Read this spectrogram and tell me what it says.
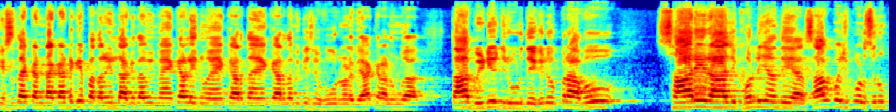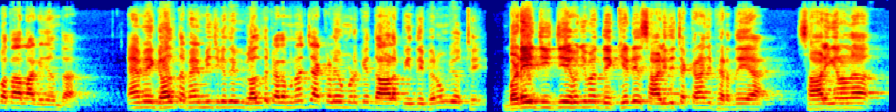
ਕਿਸੇ ਦਾ ਕੰਡਾ ਕੱਢ ਕੇ ਪਤਾ ਨਹੀਂ ਲੱਗਦਾ ਵੀ ਮੈਂ ਘਰ ਵਾਲੇ ਨੂੰ ਐਂ ਕਰਦਾ ਐਂ ਕਰਦਾ ਵੀ ਕਿਸੇ ਹੋਰ ਨਾਲ ਵਿਆਹ ਕਰਾ ਲੂੰਗਾ, ਤਾਂ ਵੀਡੀਓ ਜ਼ਰੂਰ ਦੇਖ ਲਿਓ ਭਰਾਵੋ। ਸਾਰੇ ਰਾਜ ਖੁੱਲ ਜਾਂਦੇ ਆ, ਸਭ ਕੁਝ ਪੁਲਿਸ ਨੂੰ ਪਤਾ ਲੱਗ ਜਾਂਦਾ। ਐਵੇਂ ਗਲਤ ਫਹਿਮੀ 'ਚ ਕਿਤੇ ਕੋਈ ਗਲਤ ਕਦਮ ਨਾ ਚੱਕ ਲਿਓ, ਮੁੜ ਕੇ ਦਾਲ ਪੀਂਦੇ ਫਿਰੋਗੇ ਉੱਥੇ। ਬੜੇ ਜੀਜੇ ਇਹੋ ਜਿਹੇ ਮੈਂ ਦੇਖੇ ਜਿਹੜੇ ਸਾਲੀ ਦੇ ਚੱਕਰਾਂ 'ਚ ਫਿਰਦੇ ਆ। ਸਾਲੀਆਂ ਨਾਲ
